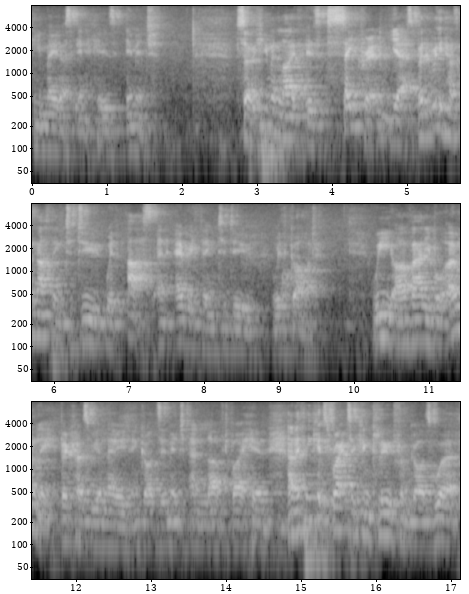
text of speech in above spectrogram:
He made us in His image. So, human life is sacred, yes, but it really has nothing to do with us and everything to do with God. We are valuable only because we are made in God's image and loved by Him. And I think it's right to conclude from God's word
